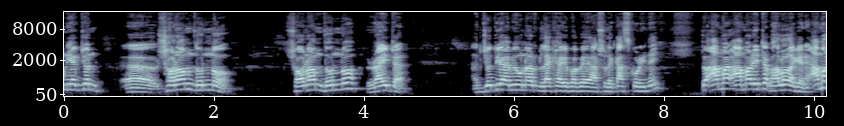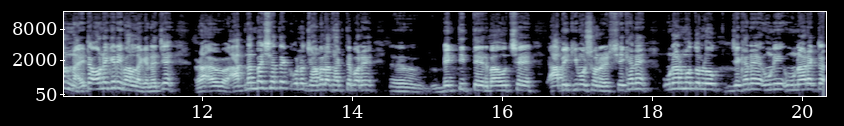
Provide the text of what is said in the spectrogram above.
উনি একজন স্বনামধন্য স্বনামধন্য রাইটার যদিও আমি ওনার লেখা এভাবে আসলে কাজ করি নাই, তো আমার আমার এটা ভালো লাগে না। আমার না, এটা অনেকেরই ভালো লাগে না যে আদনান ভাইয়ের সাথে কোনো ঝামেলা থাকতে পারে ব্যক্তিত্বের বা হচ্ছে আবেগ ইমোশনের সেখানে উনার মতো লোক যেখানে উনি, উনার একটা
